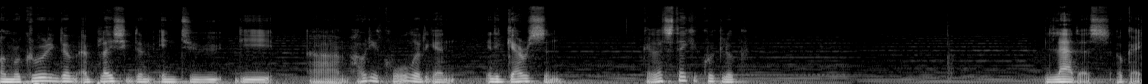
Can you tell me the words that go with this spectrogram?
I'm recruiting them and placing them into the um, how do you call it again in the garrison okay let's take a quick look ladders okay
